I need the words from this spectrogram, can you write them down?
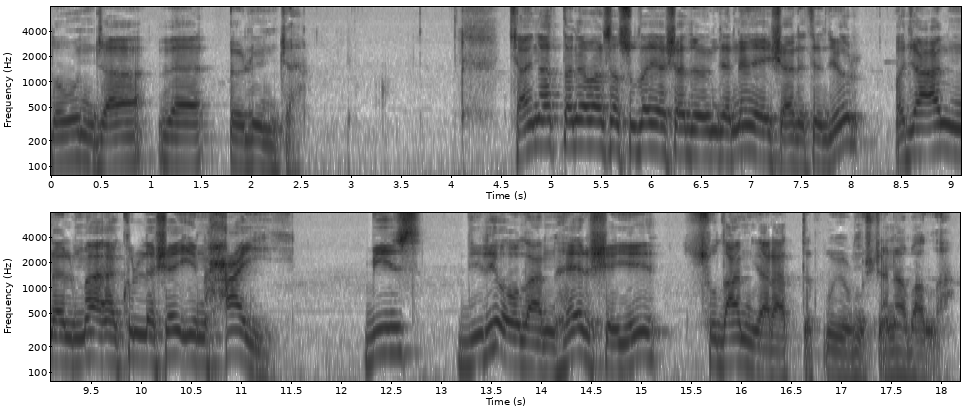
doğunca ve ölünce. Kainatta ne varsa suda yaşadı önce neye işaret ediyor? Ve cealnel ma'e kulle şeyin hay. Biz diri olan her şeyi sudan yarattık buyurmuş Cenab-ı Allah.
